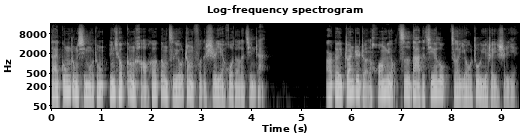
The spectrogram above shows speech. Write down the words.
在公众心目中，寻求更好和更自由政府的事业获得了进展，而对专制者的荒谬自大的揭露则有助于这一事业。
